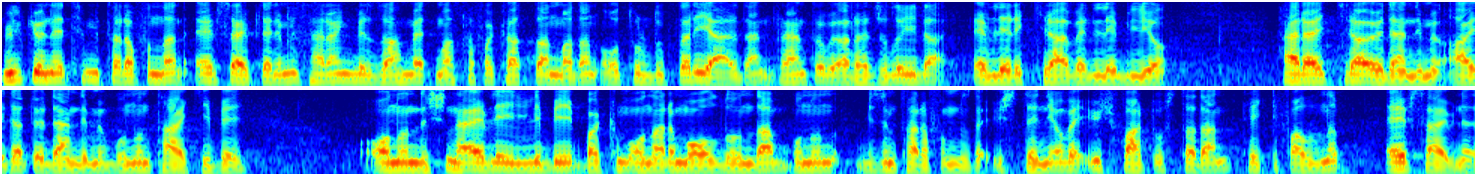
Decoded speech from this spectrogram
Mülk yönetimi tarafından ev sahiplerimiz herhangi bir zahmet masrafa katlanmadan oturdukları yerden rento ve aracılığıyla evleri kira verilebiliyor. Her ay kira ödendi mi, aidat ödendi mi bunun takibi. Onun dışında evle ilgili bir bakım onarım olduğunda bunun bizim tarafımızda üstleniyor ve 3 farklı ustadan teklif alınıp ev sahibine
